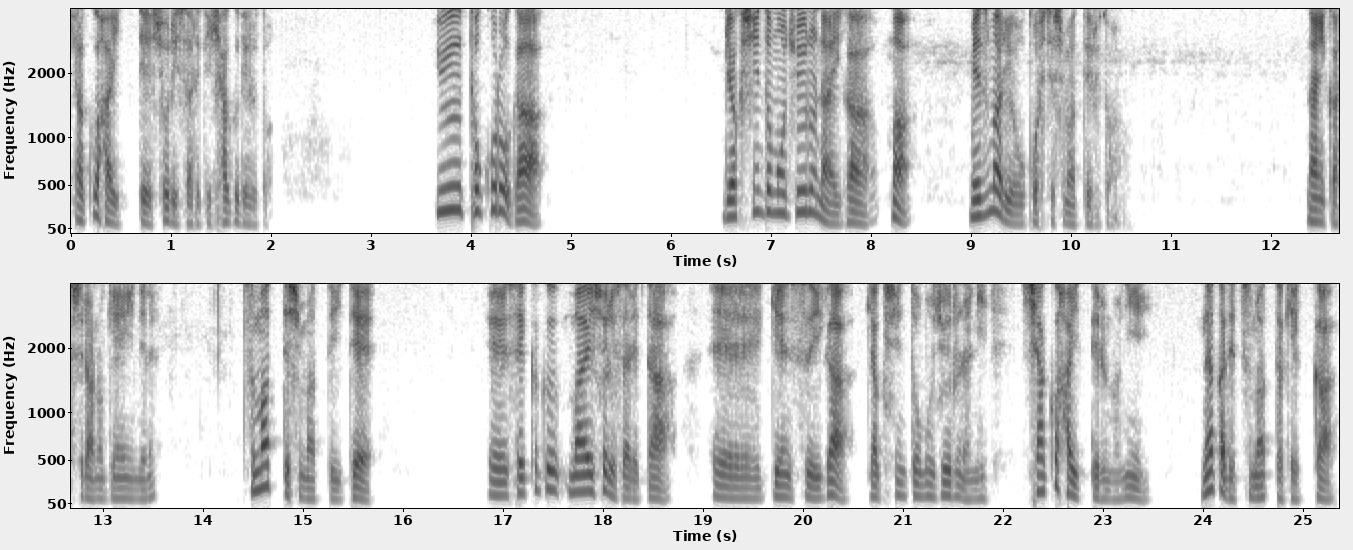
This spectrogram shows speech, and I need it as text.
100入って処理されて100出るというところが、逆浸透モジュール内が、まあ、目詰まりを起こしてしまっていると。何かしらの原因でね。詰まってしまっていて、えー、せっかく前処理された、えー、減水が逆浸透モジュール内に100入ってるのに、中で詰まった結果、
